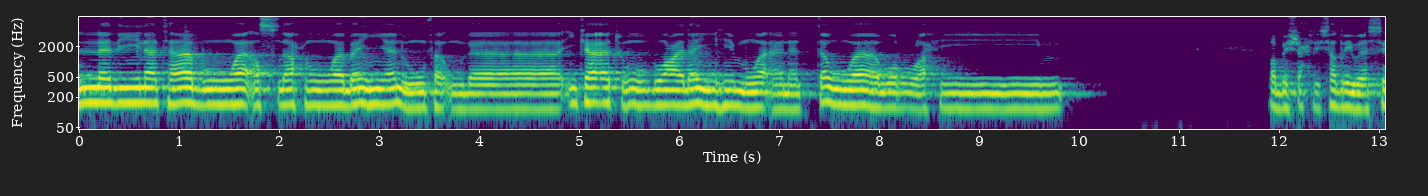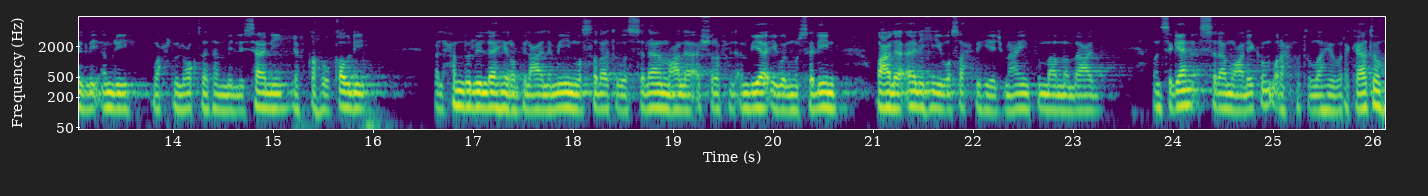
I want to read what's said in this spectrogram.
الذين تابوا وأصلحوا وبينوا فأولئك أتوب عليهم وأنا التواب الرحيم. رب اشرح لي صدري ويسر لي أمري واحلل عقدة من لساني يفقه قولي. الحمد لله رب العالمين والصلاة والسلام على أشرف الأنبياء والمرسلين وعلى آله وصحبه أجمعين. ثم ما بعد. Once again, Assalamu alaikum wa rahmatullahi wa barakatuh.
